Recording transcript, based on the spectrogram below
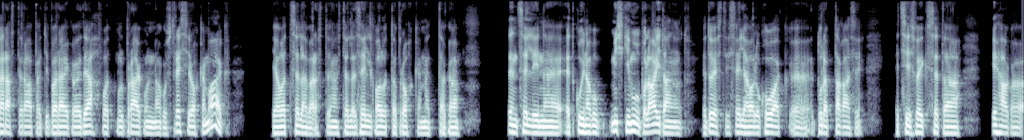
pärast teraapiat juba räägivad, jah, vot mul praegu on nagu stressirohkem aeg. ja vot sellepärast tõenäoliselt jälle selg valutab rohkem, et aga. see on selline, et kui nagu miski muu pole aidanud ja tõesti seljavalu kogu aeg äh, tuleb tagasi. et siis võiks seda kehaga,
